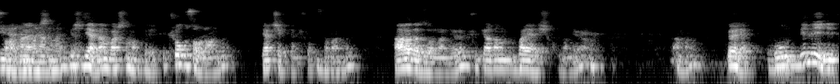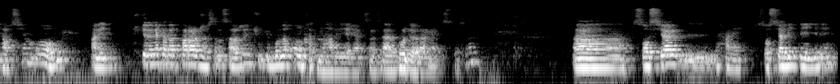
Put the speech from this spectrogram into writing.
Bir yerden başlamak bir yerden başlamak gerekiyor. Çok zorlandım. Gerçekten çok zorlandım. Hala da zorlanıyorum çünkü adam bayağı iş kullanıyor. Ama böyle. Bu dille ilgili tavsiyem o olur. Hani Türkiye'de ne kadar para harcarsanız harcayın çünkü burada 10 katını harcayacaksınız eğer burada öğrenmek istiyorsanız. Ee, sosyal hani sosyallikle ilgili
